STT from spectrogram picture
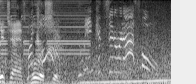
bitch-ass bullshit. God, You inconsiderate asshole!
